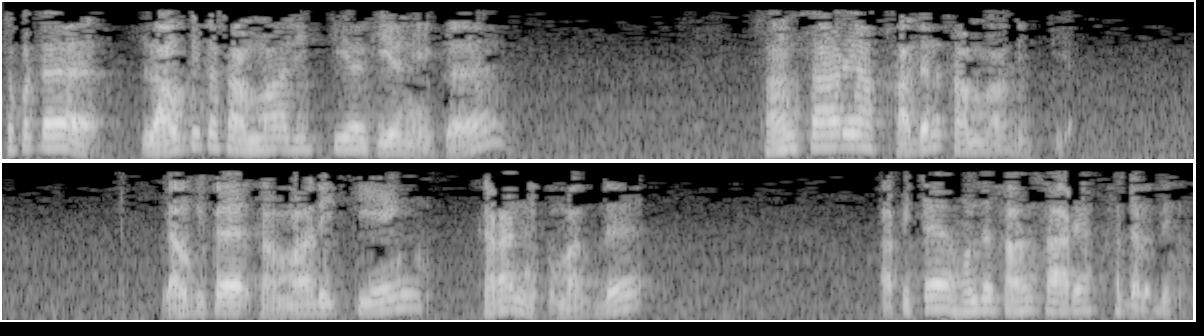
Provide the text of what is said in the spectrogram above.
එතකොට ලෞකික සම්මාදිට්ඨිය කියන එක සංසාරයක් හදන සම්මාදිට්ඨිය. ලෞකික සම්මාදිට්ඨියෙන් කරන්නේ කුමක්ද? අපිට හොඳ සංසාරයක් හදලා දෙනවා.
